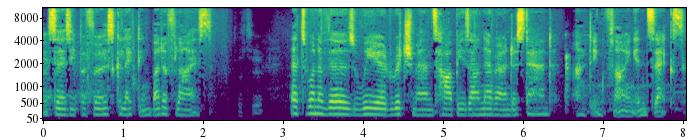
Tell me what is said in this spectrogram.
He says he prefers collecting butterflies. That's one of those weird rich man's hobbies I'll never understand. Hunting flying insects.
